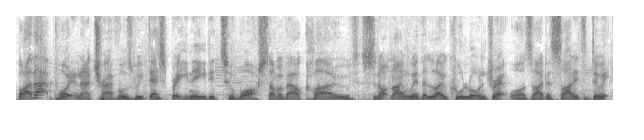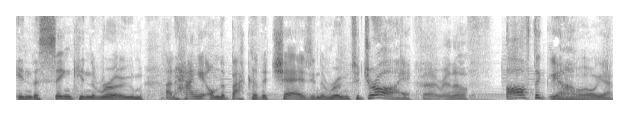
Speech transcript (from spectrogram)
By that point in our travels, we desperately needed to wash some of our clothes. So, not knowing where the local laundrette was, I decided to do it in the sink in the room and hang it on the back of the chairs in the room to dry. Fair enough. After, yeah, well, yeah.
